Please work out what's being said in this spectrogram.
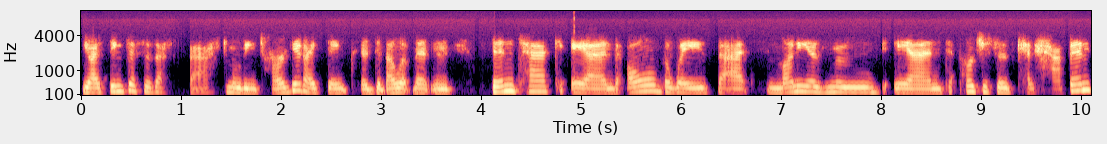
you know, I think this is a fast moving target. I think the development and fintech and all the ways that money is moved and purchases can happen,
